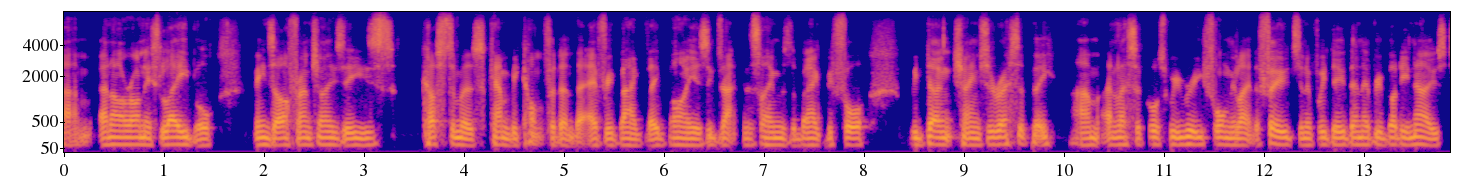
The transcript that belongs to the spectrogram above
Um, and our honest label means our franchisees customers can be confident that every bag they buy is exactly the same as the bag before. We don't change the recipe um, unless, of course, we reformulate the foods. And if we do, then everybody knows.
